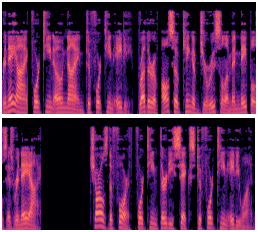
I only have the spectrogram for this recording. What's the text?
René I (1409–1480), brother of also King of Jerusalem and Naples as René I. Charles IV (1436–1481).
